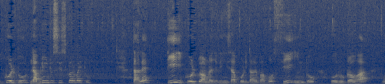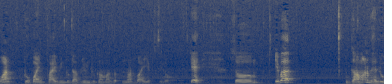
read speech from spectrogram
equal to W into C square by two তাহলে টি ইকুয়াল টু আমরা যদি হিসাব করি তাহলে পাবো C into root over one two point five into W into gamma naught by F zero okay so এবার গামার ভ্যালু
